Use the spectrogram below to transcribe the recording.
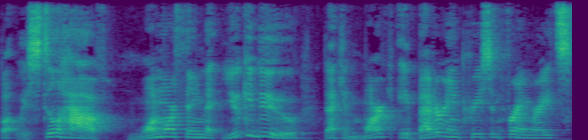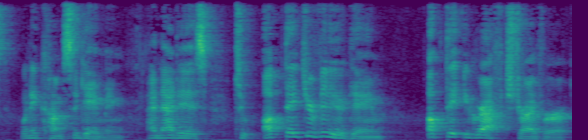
But we still have one more thing that you can do that can mark a better increase in frame rates when it comes to gaming, and that is to update your video game, update your graphics driver,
